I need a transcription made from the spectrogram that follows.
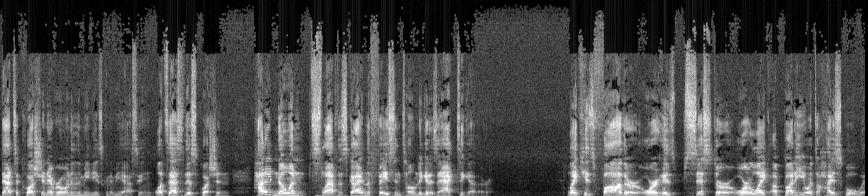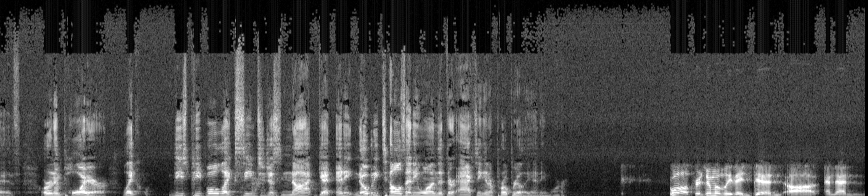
That's a question everyone in the media is going to be asking. Let's ask this question. How did no one slap this guy in the face and tell him to get his act together? Like his father or his sister or like a buddy you went to high school with or an employer. Like these people like seem to just not get any nobody tells anyone that they're acting inappropriately anymore. Well, presumably they did, uh, and then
